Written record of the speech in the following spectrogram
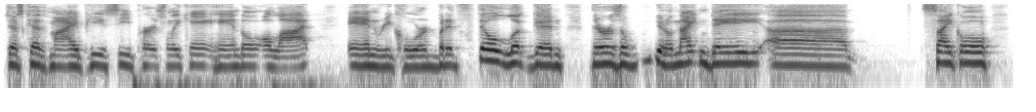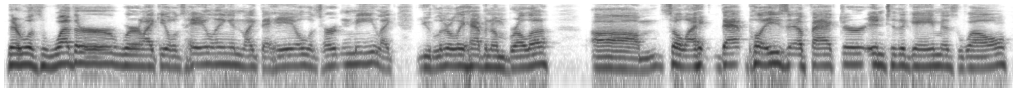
just because my PC personally can't handle a lot and record, but it still looked good. There was a you know night and day uh cycle. There was weather where like it was hailing and like the hail was hurting me. Like you literally have an umbrella. Um, so like that plays a factor into the game as well.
